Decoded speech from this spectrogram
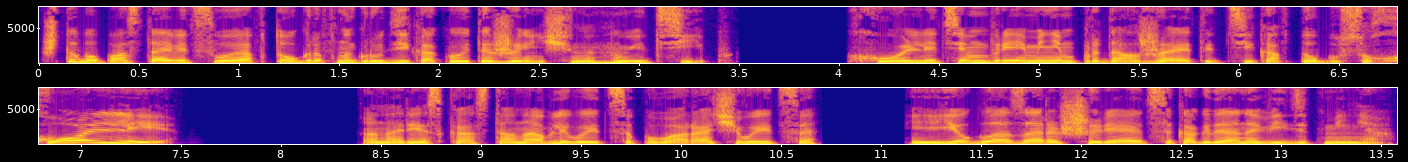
чтобы поставить свой автограф на груди какой-то женщины, ну и тип. Холли тем временем продолжает идти к автобусу. «Холли!» Она резко останавливается, поворачивается, и ее глаза расширяются, когда она видит меня.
